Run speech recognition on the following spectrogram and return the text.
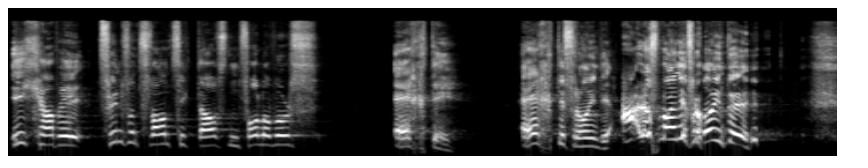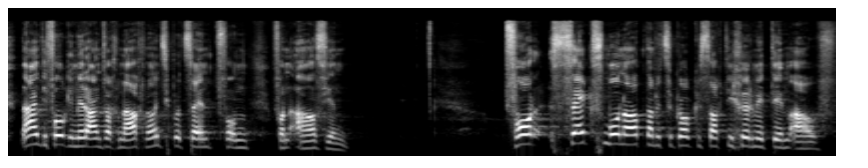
ich habe 25.000 Followers, echte, echte Freunde, alles meine Freunde. Nein, die folgen mir einfach nach, 90 Prozent von, von Asien. Vor sechs Monaten habe ich zu Gott gesagt, ich höre mit dem auf.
